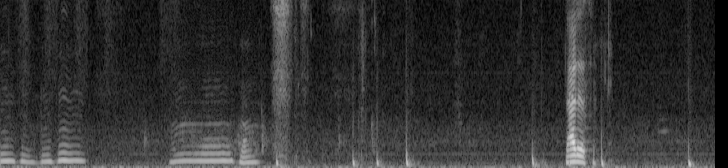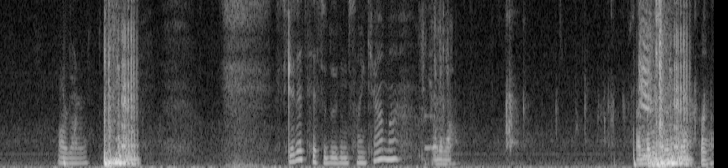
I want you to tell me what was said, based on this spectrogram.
Neredesin? Orada orada. İskelet sesi duydum sanki ama. Benim o. Sen benim önümü niye kapadın?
